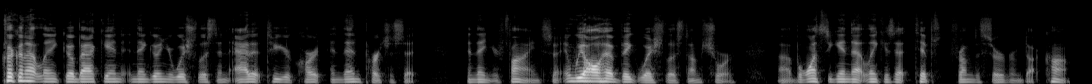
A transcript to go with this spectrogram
click on that link, go back in, and then go in your wish list and add it to your cart and then purchase it. And then you're fine. So, and we all have big wish lists, I'm sure. Uh, but once again, that link is at tipsfromtheserverroom.com.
